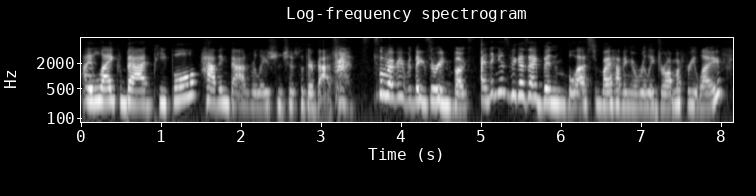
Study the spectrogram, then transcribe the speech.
I like bad people having bad relationships with their bad friends. It's one of my favorite things to read in books. I think it's because I've been blessed by having a really drama-free life.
